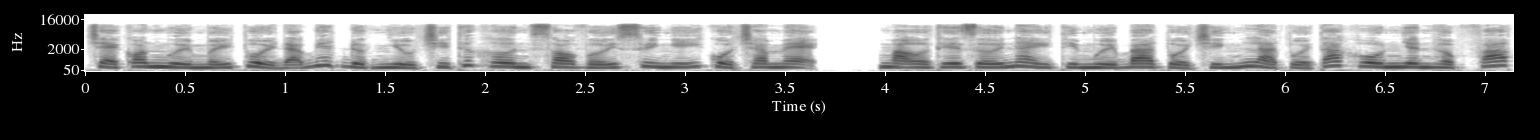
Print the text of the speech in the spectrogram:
trẻ con mười mấy tuổi đã biết được nhiều tri thức hơn so với suy nghĩ của cha mẹ, mà ở thế giới này thì 13 tuổi chính là tuổi tác hôn nhân hợp pháp,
